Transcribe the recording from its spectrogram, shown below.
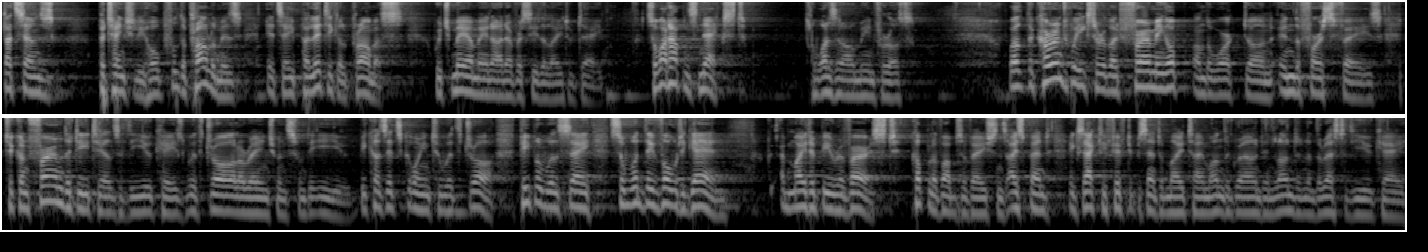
That sounds potentially hopeful. The problem is it's a political promise which may or may not ever see the light of day. So what happens next? What does it all mean for us? Well, the current weeks are about firming up on the work done in the first phase to confirm the details of the UK's withdrawal arrangements from the EU, because it's going to withdraw. People will say, so would they vote again? Might it be reversed? A couple of observations. I spent exactly 50% of my time on the ground in London and the rest of the UK.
